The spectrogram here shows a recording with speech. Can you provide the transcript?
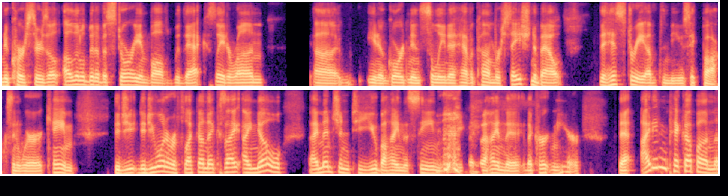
And of course, there's a, a little bit of a story involved with that because later on, uh, you know, Gordon and Selina have a conversation about the history of the music box and where it came. Did you did you want to reflect on that? Because I I know I mentioned to you behind the scene, behind the the curtain here, that I didn't pick up on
